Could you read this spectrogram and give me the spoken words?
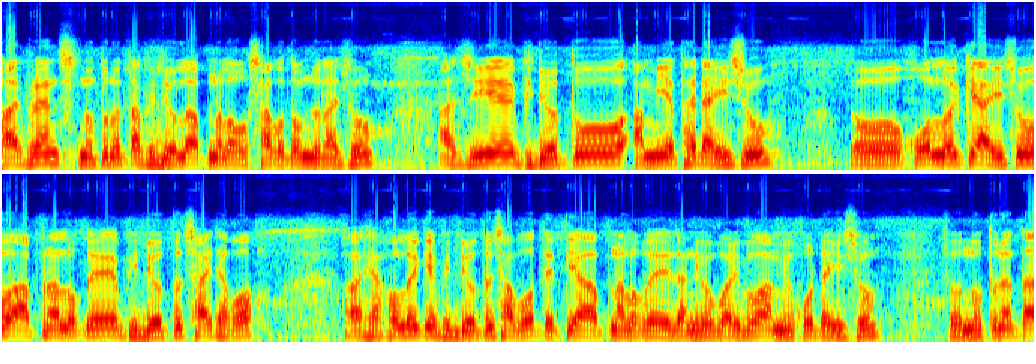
হাই ফ্ৰেণ্ডছ নতুন এটা ভিডিঅ'লৈ আপোনালোকক স্বাগতম জনাইছোঁ। আজি এই ভিডিঅ'টো আমি এঠাইত আহিছোঁ। ত' ক'লৈকে আহিছোঁ আপোনালোকে ভিডিঅ'টো চাই থাকক। শেষলৈকে ভিডিঅ'টো চাব তেতিয়া আপোনালোকে জানিব পাৰিব আমি ক'ত আহিছোঁ। চ' নতুন এটা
